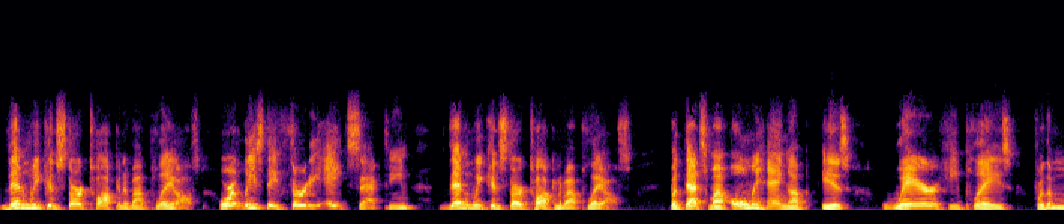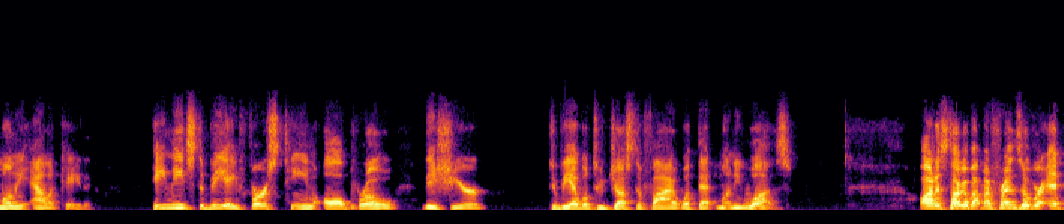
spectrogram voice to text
then we can start talking about playoffs, or at least a 38 sack team. Then we can start talking about playoffs. But that's my only hangup is where he plays for the money allocated. He needs to be a first team all pro this year to be able to justify what that money was. All right, let's talk about my friends over at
